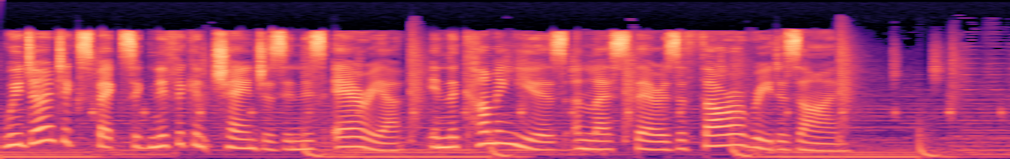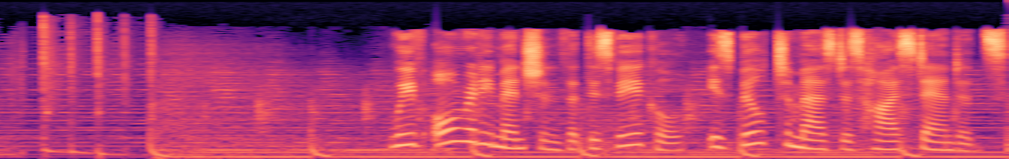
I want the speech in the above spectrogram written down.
We don't expect significant changes in this area in the coming years unless there is a thorough redesign. We've already mentioned that this vehicle is built to Mazda's high standards.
